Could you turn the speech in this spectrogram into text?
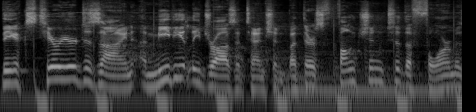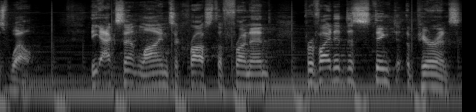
The exterior design immediately draws attention, but there's function to the form as well. The accent lines across the front end provide a distinct appearance,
